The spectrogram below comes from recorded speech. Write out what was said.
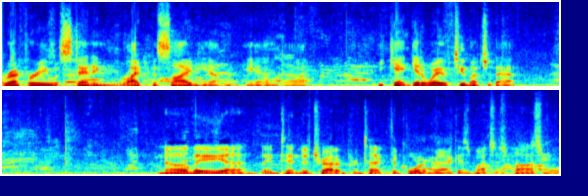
referee was standing right beside him, and uh, he can't get away with too much of that. No, they uh, they tend to try to protect the quarterback as much as possible.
